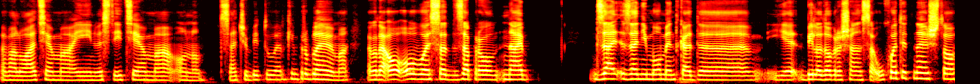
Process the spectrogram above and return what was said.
evaluacijama i investicijama, ono, sad će biti u velikim problemima. Tako da ovo je sad zapravo naj, zadnji moment kad je bila dobra šansa uhvatiti nešto,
